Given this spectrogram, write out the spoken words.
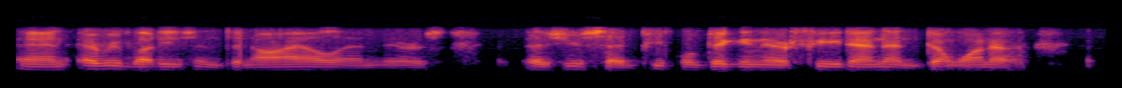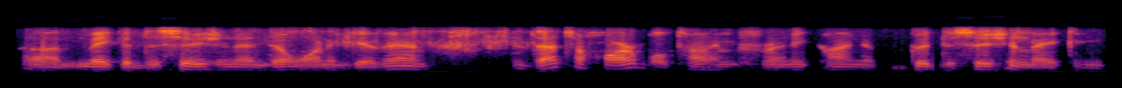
and everybody's in denial, and there's, as you said, people digging their feet in and don't want to uh, make a decision and don't want to give in, that's a horrible time for any kind of good decision making.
